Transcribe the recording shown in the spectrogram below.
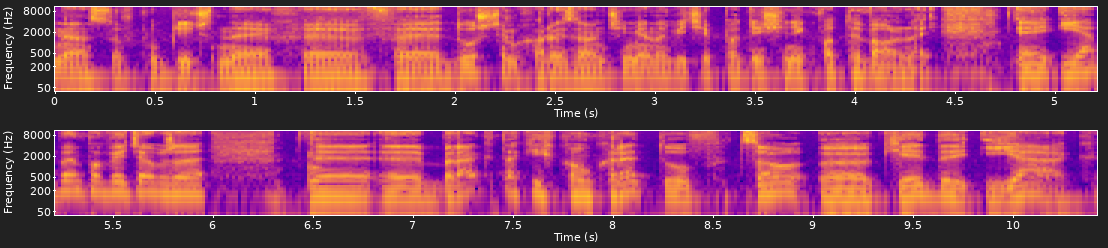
finansów publicznych e, w dłuższym horyzoncie, mianowicie podniesienie kwoty wolnej. E, I ja bym powiedział, że e, brak takich konkretów, co, kiedy i jak,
